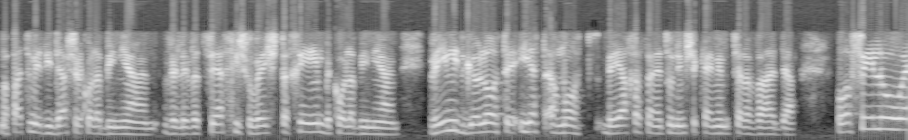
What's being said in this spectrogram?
מפת מדידה של כל הבניין ולבצע חישובי שטחים בכל הבניין. ואם מתגלות אה, אי התאמות ביחס לנתונים שקיימים אצל הוועדה, או אפילו אה,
